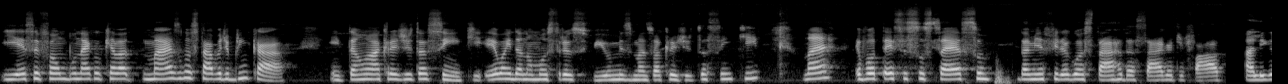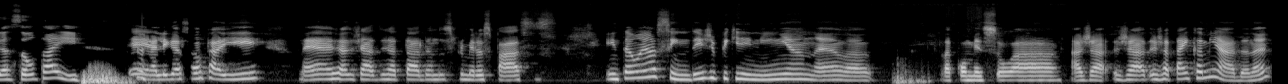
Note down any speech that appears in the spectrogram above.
E esse foi um boneco que ela mais gostava de brincar. Então eu acredito assim que eu ainda não mostrei os filmes, mas eu acredito assim que, né, eu vou ter esse sucesso da minha filha gostar da saga de fato. A ligação tá aí. É, a ligação tá aí, né? Já já já tá dando os primeiros passos. Então é assim, desde pequenininha, né, ela ela começou a, a já já já tá encaminhada, né?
